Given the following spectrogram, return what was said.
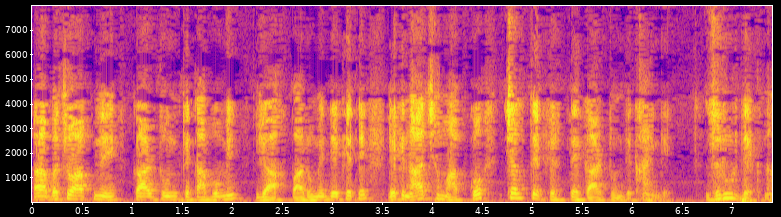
بچوں، آپ نے کارٹون کتابوں میں یا اخباروں میں دیکھے تھے، لیکن آج ہم آپ کو چلتے پھرتے کارٹون دکھائیں گے۔ ضرور دیکھنا۔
